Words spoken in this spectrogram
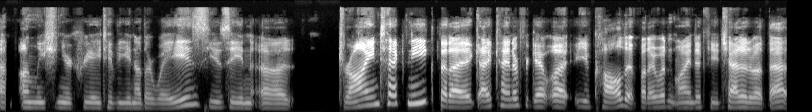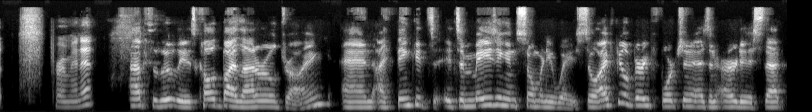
uh, unleashing your creativity in other ways using a drawing technique that I, I kind of forget what you called it but i wouldn't mind if you chatted about that for a minute absolutely it's called bilateral drawing and i think it's it's amazing in so many ways so i feel very fortunate as an artist that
